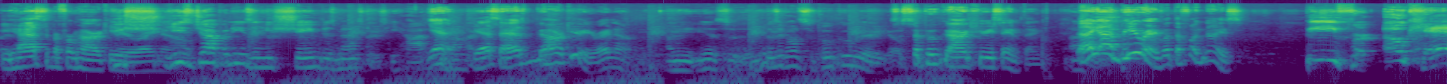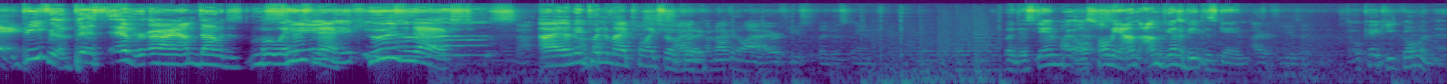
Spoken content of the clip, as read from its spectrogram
He has to perform harakiri He's, right now. he's Japanese and he shamed his masters. He has yeah, to. die. he has to has to do harakiri right now. I mean, yeah, so, what is it called? Seppuku? There you go. Seppuku harakiri, same thing. Uh, I got a B rank. What the fuck? Nice. B for okay. B for the best ever. All right, I'm done with this. Who, wait, who's next? Who's next? All right, let me I'm put in my points real quick. I'm not gonna lie. I refuse to play this game. But this game, I also- homie, I'm I'm gonna beat this game. I refuse it. Okay, keep going then.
